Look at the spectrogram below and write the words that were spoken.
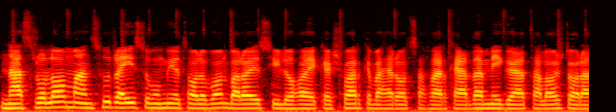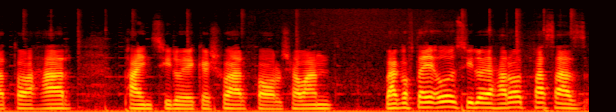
نصرالله منصور رئیس عمومی طالبان برای سیلوهای کشور که به هرات سفر کرده می‌گوید تلاش دارد تا هر پنج سیلوی کشور فعال شوند. و گفته او سیلوی هرات پس از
